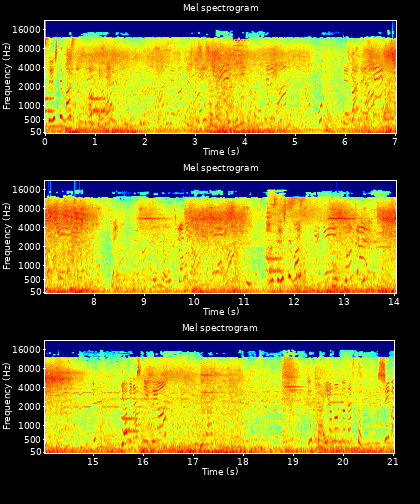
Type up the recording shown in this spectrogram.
反省してます。オッケー呼び出しに行くよ。ダイヤモンドダストシバ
